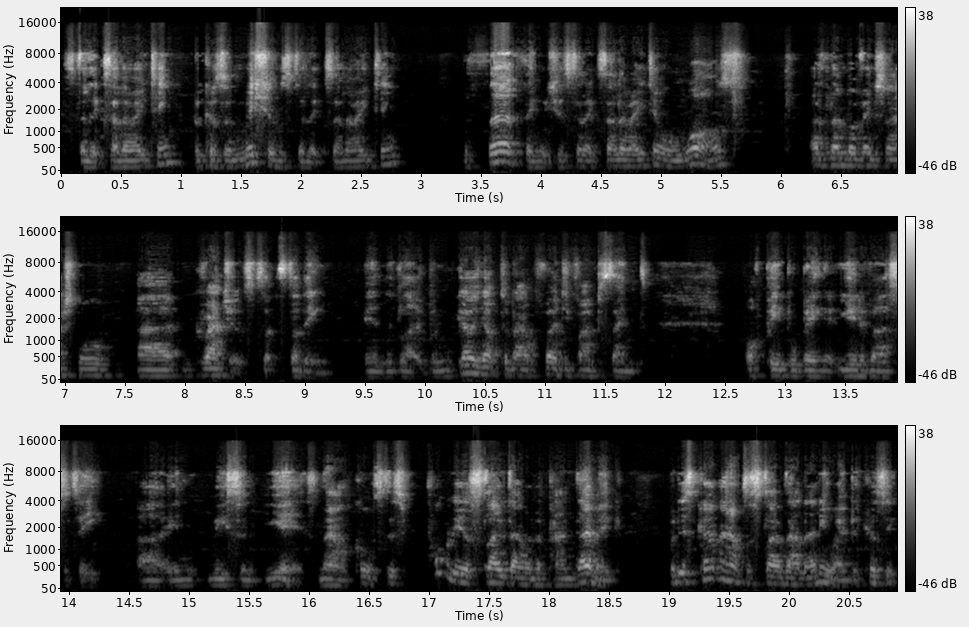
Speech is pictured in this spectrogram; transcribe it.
still accelerating because emissions still accelerating the third thing, which is still accelerating, or was, a number of international uh, graduates studying in the globe and going up to about 35% of people being at university uh, in recent years. Now, of course, this probably has slowed down with the pandemic, but it's going to have to slow down anyway because it,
